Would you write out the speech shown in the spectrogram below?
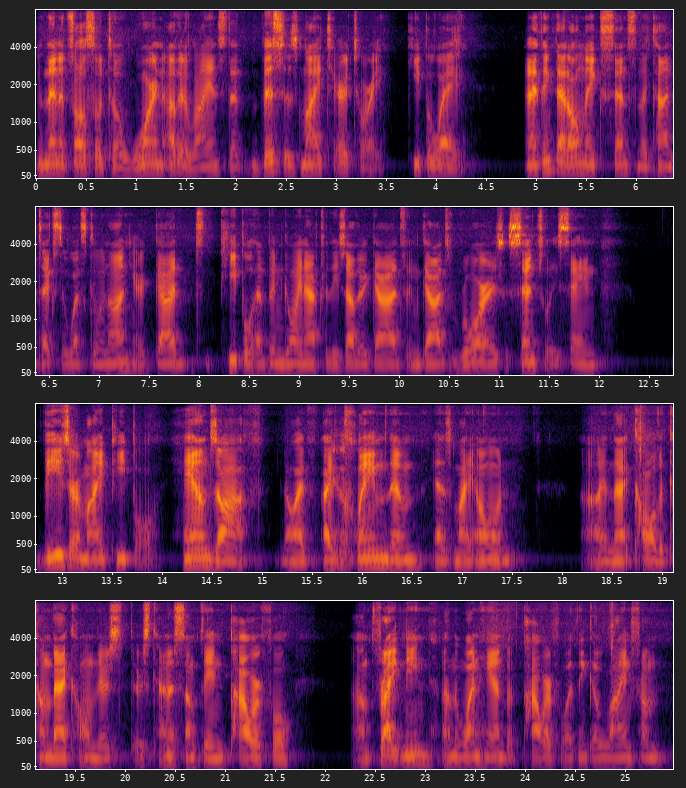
and then it's also to warn other lions that this is my territory keep away. And I think that all makes sense in the context of what's going on here. God, people have been going after these other gods, and God's roar is essentially saying, "These are my people. Hands off. You know, I've I've yeah. claimed them as my own." Uh, and that call to come back home, there's there's kind of something powerful, um, frightening on the one hand, but powerful. I think a line from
